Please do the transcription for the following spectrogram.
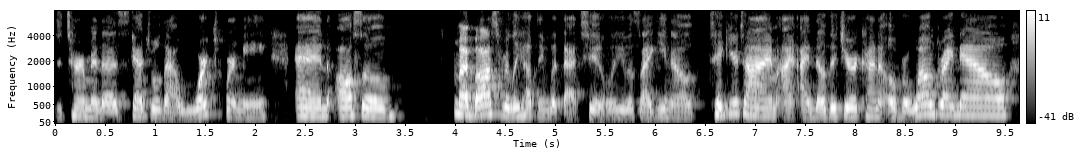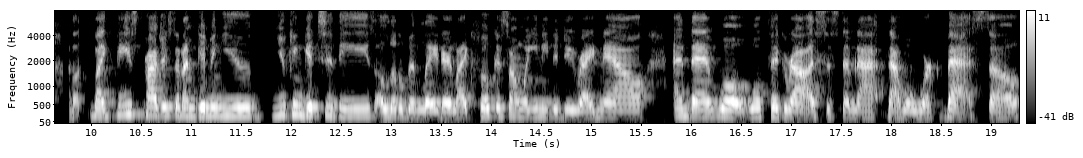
determine a schedule that worked for me and also my boss really helped me with that too. He was like, you know, take your time. I, I know that you're kind of overwhelmed right now. Like these projects that I'm giving you, you can get to these a little bit later. Like focus on what you need to do right now, and then we'll we'll figure out a system that that will work best. So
